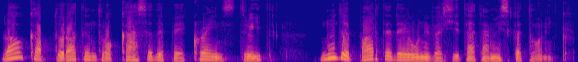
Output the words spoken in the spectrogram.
l-au capturat într-o casă de pe Crane Street, nu departe de Universitatea Miskatonic.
